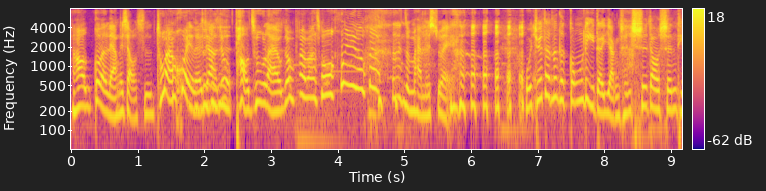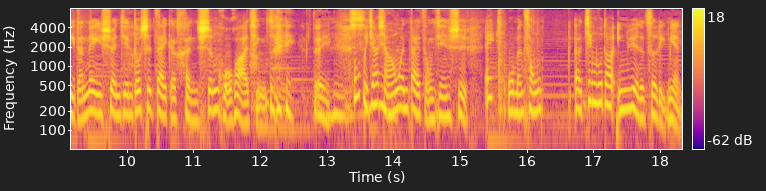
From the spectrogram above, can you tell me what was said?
然后过了两个小时，突然会了，这样就跑出来。我跟爸妈说我会了，会了。他说你怎么还没睡？我觉得那个功力的养成吃到身体的那一瞬间，都是在一个很生活化的情境。对对，我比较想要问戴总监是，哎、我们从呃进入到音乐的这里面，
